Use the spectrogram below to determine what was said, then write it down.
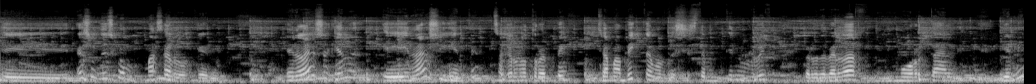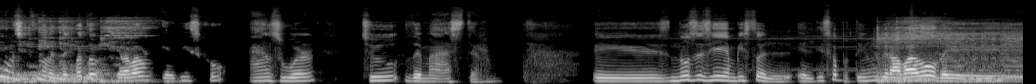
Eh, es un disco más rockero. En el, año siguiente, en el año siguiente sacaron otro EP, se llama Victim of the System, tiene un riff, pero de verdad mortal. Y en 1994 grabaron el disco Answer to the Master. Eh, no sé si hayan visto el, el disco, pero tiene un grabado de,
